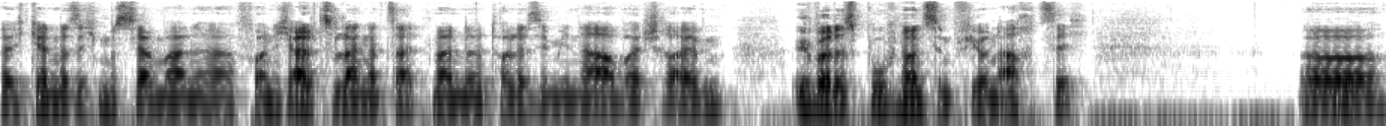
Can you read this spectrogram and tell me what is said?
Ich kenne das, ich musste ja meine, vor nicht allzu langer Zeit meine tolle Seminararbeit schreiben über das Buch 1984. Äh, hm.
